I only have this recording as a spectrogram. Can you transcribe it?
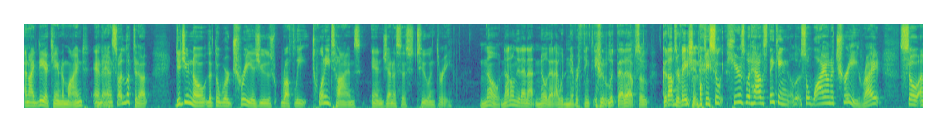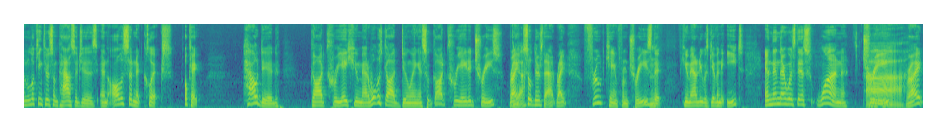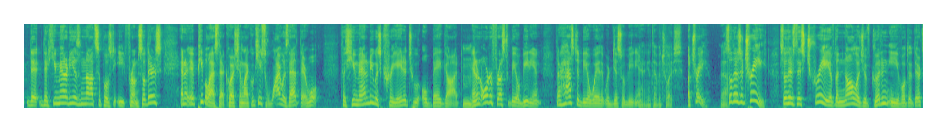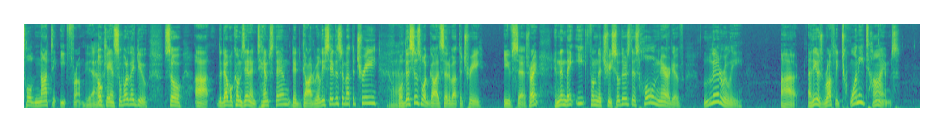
an idea came to mind. And, Okay. and so I looked it up. Did you know that the word tree is used roughly 20 times in Genesis 2 and 3? No, not only did I not know that, I would never think to even look that up. So good observation. Okay, so here's what I was thinking. So why on a tree, right? So I'm looking through some passages, and all of a sudden it clicks. Okay, how did God create humanity? What was God doing? And so God created trees, right? Yeah. So there's that, right? Fruit came from trees that humanity was given to eat. And then there was this one tree, Ah. right? That that humanity is not supposed to eat from. So there's and people ask that question like, okay, so why was that there? Well, because humanity was created to obey God. And in order for us to be obedient, there has to be a way that we're disobedient You have to have a choice. a tree. Yeah. So there's a tree. So there's this tree of the knowledge of good and evil that they're told not to eat from. Yeah. Okay, and so what do they do? So uh, the devil comes in and tempts them. Did God really say this about the tree? Well, this is what God said about the tree, Eve says, right? And then they eat from the tree. So there's this whole narrative, literally, uh, I think it was roughly 20 times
